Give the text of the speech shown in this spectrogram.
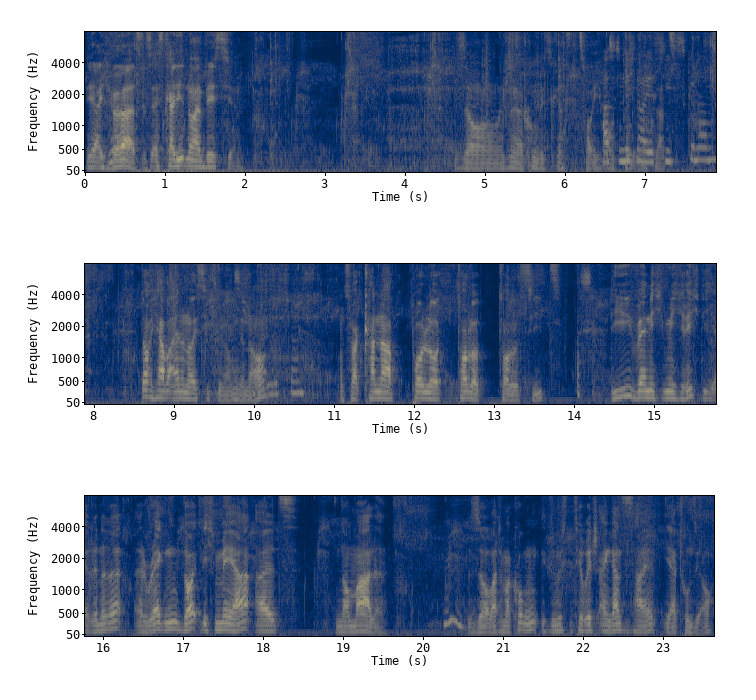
Ja, ich höre es. Es eskaliert nur ein bisschen. So, jetzt müssen wir mal gucken, wie das ganze Zeug Hast du nicht neue Platz. Seeds genommen? Doch, ich habe eine neue Seed genommen, genau. Und zwar Canapolotolotol Seeds. Die, wenn ich mich richtig erinnere, äh, raggen deutlich mehr als normale. So, warte mal gucken. Wir müssten theoretisch ein ganzes heilen. Ja, tun sie auch.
